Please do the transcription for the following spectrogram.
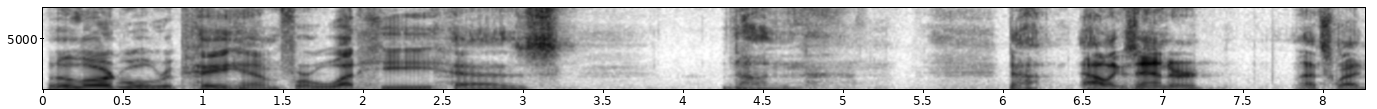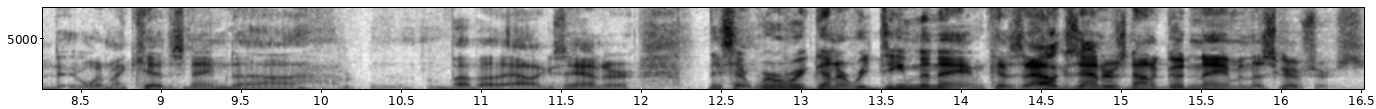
The Lord will repay him for what he has done. Now, Alexander, that's why when my kids named uh, Bubba Alexander, they said, Were we going to redeem the name? Because Alexander is not a good name in the scriptures.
